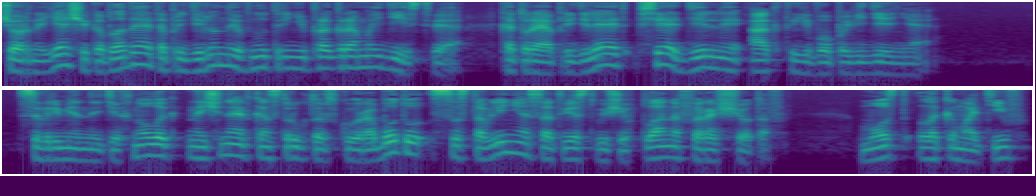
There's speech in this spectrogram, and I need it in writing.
Черный ящик обладает определенной внутренней программой действия, которая определяет все отдельные акты его поведения. Современный технолог начинает конструкторскую работу с составления соответствующих планов и расчетов. Мост, локомотив,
